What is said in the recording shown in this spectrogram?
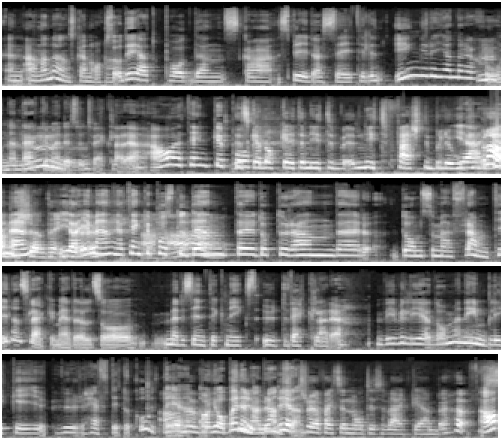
en annan önskan också. Och det är att podden ska sprida sig till en yngre generation än läkemedelsutvecklare. Ja, jag tänker på... Det ska locka lite nytt, nytt färskt blod Jajamän, branschen tänker jajamän, du? jag tänker på Aha. studenter, doktorander, de som är framtidens läkemedels och medicintekniksutvecklare. Vi vill ge dem en inblick i hur häftigt och coolt det Ja, är att jobba i den här kul. branschen. Det tror jag faktiskt är något som verkligen behövs. Ja.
